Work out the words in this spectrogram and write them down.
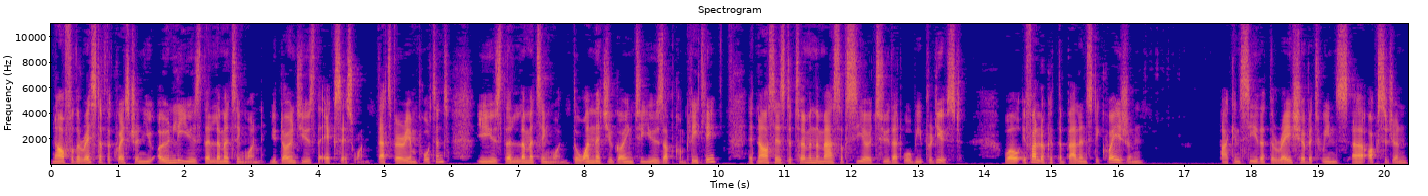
Now for the rest of the question, you only use the limiting one. You don't use the excess one. That's very important. You use the limiting one, the one that you're going to use up completely. It now says determine the mass of CO2 that will be produced. Well, if I look at the balanced equation, I can see that the ratio between uh, oxygen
